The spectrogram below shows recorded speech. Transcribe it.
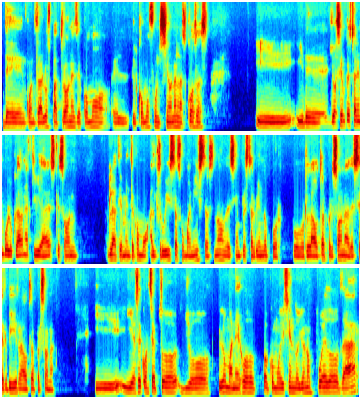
de encontrar los patrones de cómo, el, cómo funcionan las cosas y, de yo siempre estar involucrado en actividades que son relativamente como altruistas, humanistas, ¿no? De siempre estar viendo por, por la otra persona, de servir a otra persona. Y, ese concepto yo lo manejo como diciendo, yo no puedo dar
